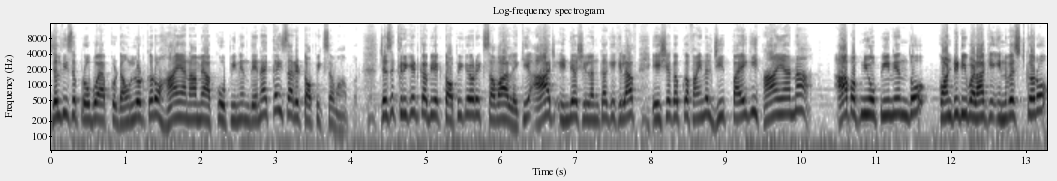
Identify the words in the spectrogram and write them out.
जल्दी से प्रोबो ऐप को डाउनलोड करो। हाँ या ना में आपको ओपिनियन देना है। कई सारे टॉपिक्स है वहाँ पर। जैसे क्रिकेट का भी एक टॉपिक है और एक सवाल है कि आज इंडिया श्रीलंका के खिलाफ एशिया कप का फाइनल जीत पाएगी? हाँ या ना? आप अपनी ओपिनियन दो क्वांटिटी बढ़ा के इन्वेस्ट करो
